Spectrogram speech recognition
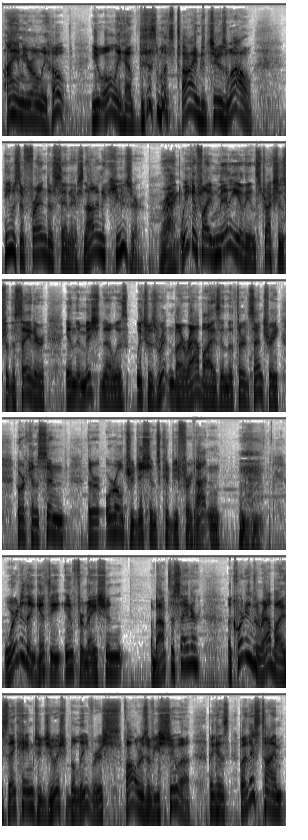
I am your only hope. You only have this much time to choose well. He was a friend of sinners, not an accuser. Right. We can find many of the instructions for the Seder in the Mishnah, which was written by rabbis in the third century who were concerned their oral traditions could be forgotten. Mm-hmm. Where do they get the information about the Seder? According to the rabbis, they came to Jewish believers, followers of Yeshua, because by this time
